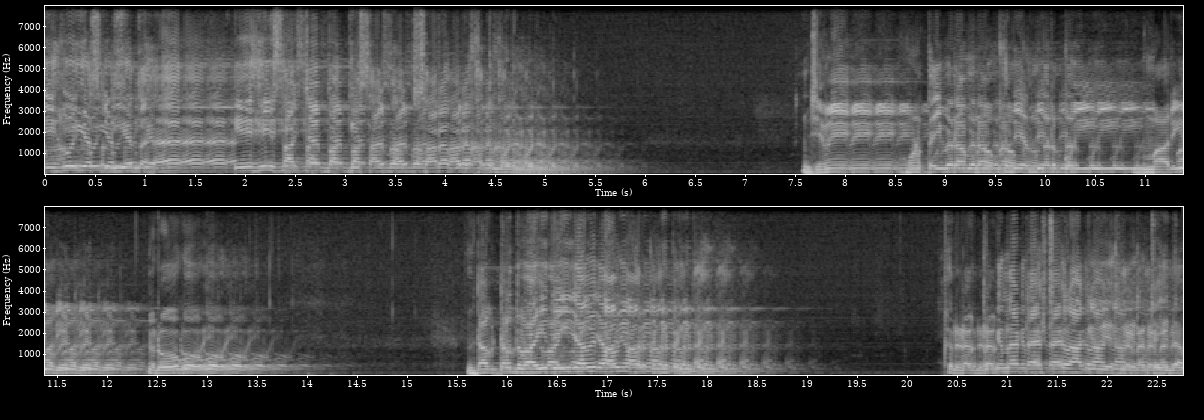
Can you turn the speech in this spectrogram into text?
ਇਹੋ ਹੀ ਅਸਲੀਅਤ ਹੈ, ਇਹੀ ਸੱਚ ਹੈ, ਬਾਕੀ ਸਾਰਾ ਕੁਝ ਖਤਮ ਹੋ ਜਾਣਾ। ਜਿਵੇਂ ਹੁਣ ਕਈ ਵਾਰ ਮਨੁੱਖ ਦੇ ਅੰਦਰ ਕੋਈ ਬਿਮਾਰੀ ਹੋਵੇ, ਰੋਗ ਹੋਵੇ, ਡਾਕਟਰ ਦਵਾਈ ਦੇਈ ਜਾਵੇ ਤਾਂ ਵੀ ਫ਼ਰਕ ਨਹੀਂ ਪੈਂਦਾ। ਫਿਰ ਡਾਕਟਰ ਕਹਿੰਦਾ ਟੈਸਟ ਕਰਾ ਕੇ ਵੇਖ ਲੈਣਾ ਚਾਹੀਦਾ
